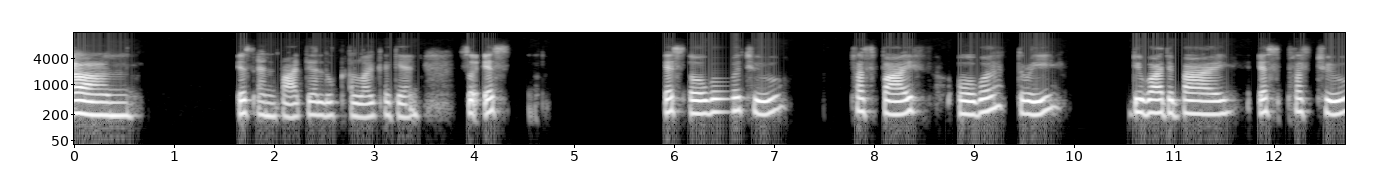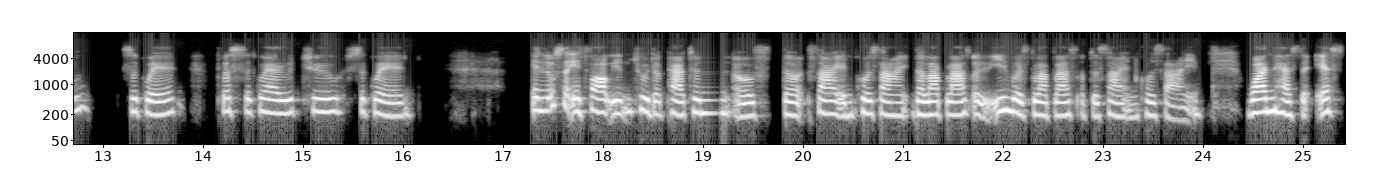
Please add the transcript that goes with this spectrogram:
um, S and pi, they look alike again. So S, S over 2 plus 5 over 3 divided by S plus 2 squared plus square root 2 squared it looks like it falls into the pattern of the sine and cosine, the Laplace or the inverse Laplace of the sine and cosine. One has the s,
